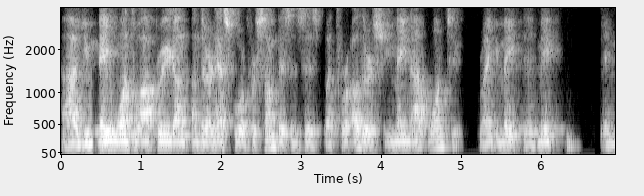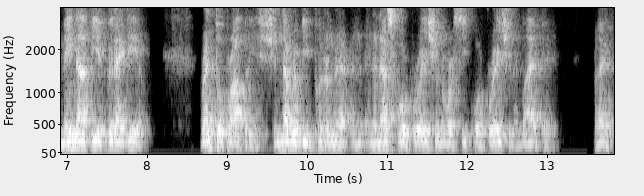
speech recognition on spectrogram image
Uh, you may want to operate on, under an S corp for some businesses, but for others, you may not want to, right? You may it may it may not be a good idea. Rental properties should never be put in, a, in an S corporation or a C corporation, in my opinion right?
